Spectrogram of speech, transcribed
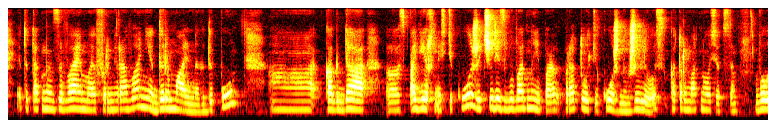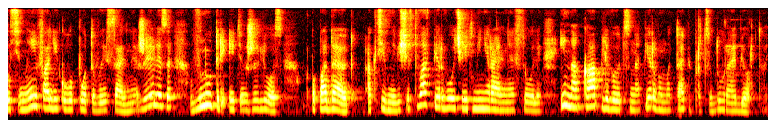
– это так называемое формирование дермальных депо, а, когда э, с поверхности кожи через выводные протоки кожных желез, к которым относятся волосяные фолликулы, потовые и сальные железы, внутрь этих желез попадают активные вещества, в первую очередь минеральные соли, и накапливаются на первом этапе процедуры обертывания.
